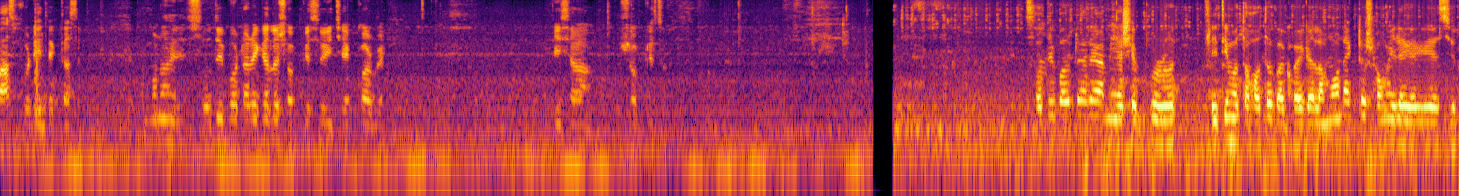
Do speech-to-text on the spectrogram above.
পাসপোর্টই দেখতেছে মনে হয় সৌদি বর্ডারে গেলে সব কিছুই চেক করবে। ভিসা সব কিছু সৌদি বর্ডারে আমি এসে পুরো রীতিমতো হতবাক হয়ে গেলাম। অনেকটা সময় লেগে গিয়েছিল।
